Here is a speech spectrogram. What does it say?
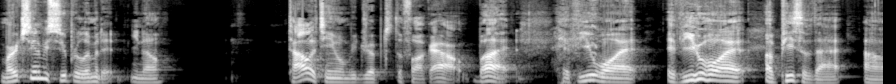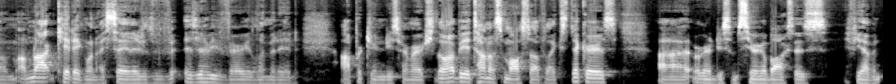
merch is gonna be super limited. You know, Tally team will be dripped the fuck out. But if you want, if you want a piece of that, um, I'm not kidding when I say there's there's to be very limited opportunities for merch. There'll be a ton of small stuff like stickers. Uh, we're to do some cereal boxes. If you haven't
